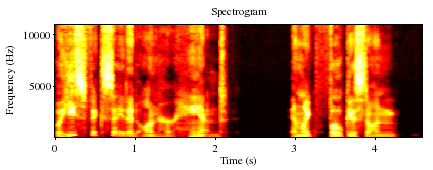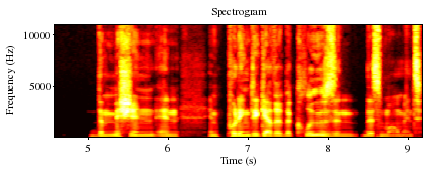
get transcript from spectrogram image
but he's fixated on her hand and like focused on the mission and and putting together the clues in this moment.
